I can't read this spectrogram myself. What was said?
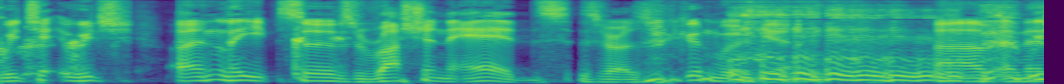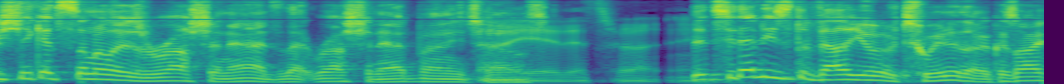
which which only serves Russian ads, as far as we can work out. Um, and We should get some of those Russian ads, that Russian ad money, Oh, yeah, that's right. yeah. See, that is the value of Twitter, though, because I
